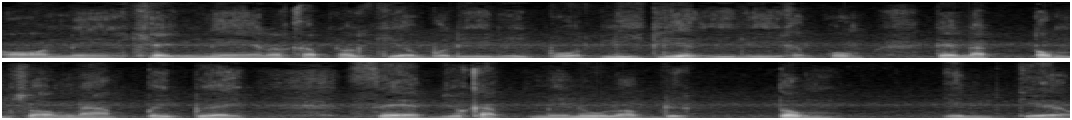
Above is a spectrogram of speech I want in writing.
อ่อนแน่แข็งแน่นะครับนอกเกี่ยวบดีนี่ปวดลีกเลี่ยงอีลีครับผมแต่นัดต้มสองน้ำเปื่อยๆแสบอยู่กับเมนูรอบดึกต้มเอ็นแก้ว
